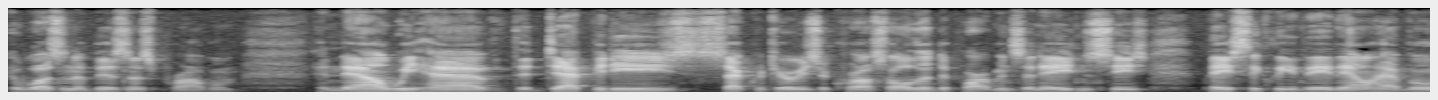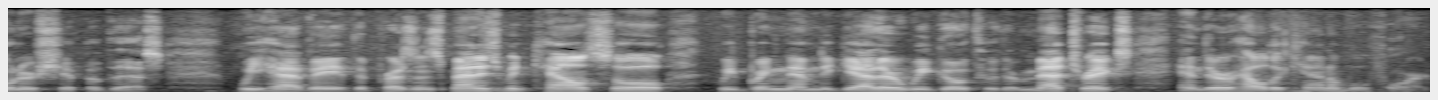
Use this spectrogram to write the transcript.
It wasn't a business problem. And now we have the deputies, secretaries across all the departments and agencies, basically, they now have ownership of this. We have a, the President's Management Council, we bring them together, we go through their metrics, and they're held accountable for it.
